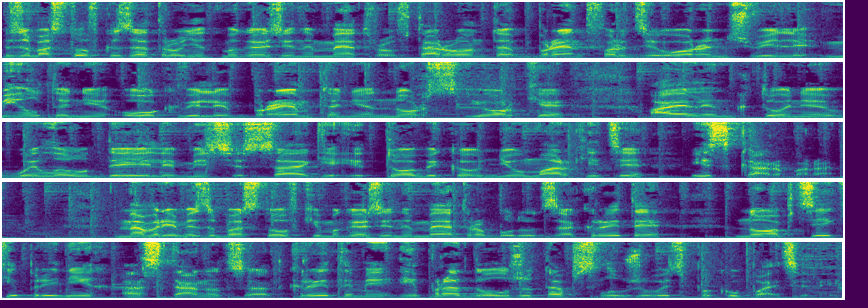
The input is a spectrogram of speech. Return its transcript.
Забастовка затронет магазины «Метро» в Торонто, Брентфорде, Оранжвилле, Милтоне, Оквилле, Брэмптоне, Норс-Йорке, Айлингтоне, Уиллоудейле, Миссисаге и Тобико, Нью-Маркете и Скарборо. На время забастовки магазины «Метро» будут закрыты, но аптеки при них останутся открытыми и продолжат обслуживать покупателей.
